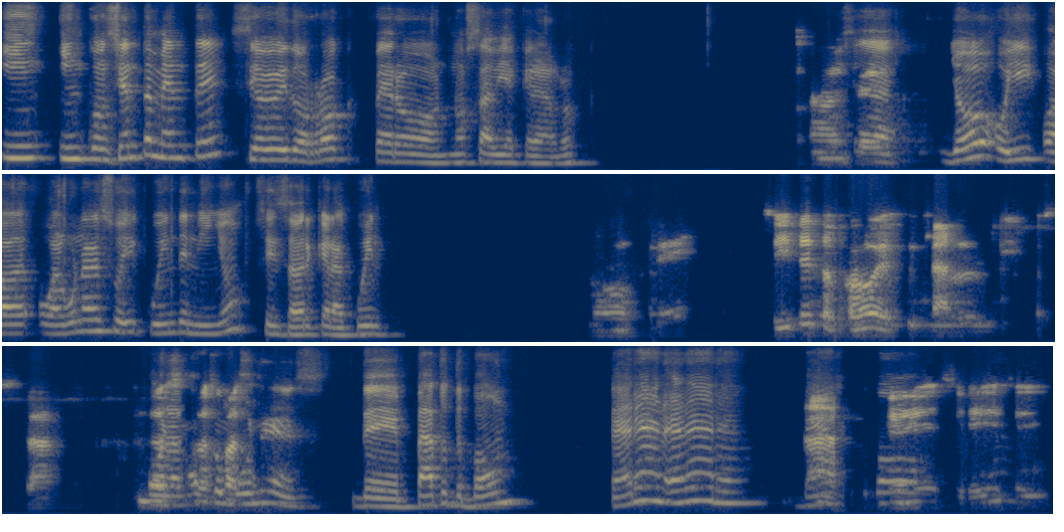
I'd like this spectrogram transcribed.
y inconscientemente sí he oído rock, pero no sabía que era rock. Ah, o sea, yo oí, o, alguna vez oí Queen de niño sin saber que era Queen. Sí, te tocó escuchar. o las más comunes de Path of the Bone. Ah, sí, sí.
